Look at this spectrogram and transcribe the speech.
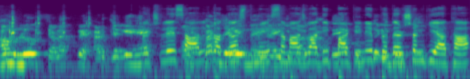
हम लोग सड़क पे हर जगह हैं पिछले साल अगस्त में समाजवादी पार्टी ने प्रदर्शन किया था।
